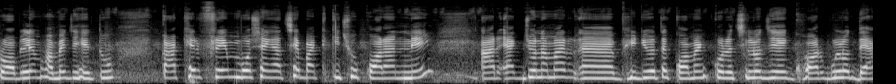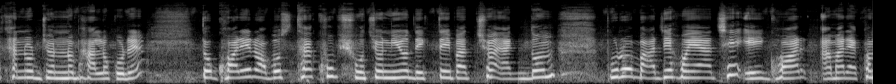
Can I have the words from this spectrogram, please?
প্রবলেম হবে যেহেতু কাঠের ফ্রেম বসে গেছে বাট কিছু করার নেই। আর একজন আমার ভিডিওতে কমেন্ট করেছিল যে ঘরগুলো দেখানোর জন্য ভালো করে। তো ঘরের অবস্থা খুব শোচনীয় দেখতেই পাচ্ছ, একদম পুরো বাজে হয়ে আছে। এই ঘর আমার এখন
